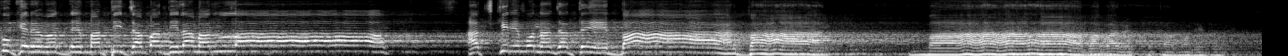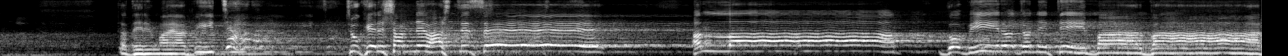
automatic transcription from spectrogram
বুকের মধ্যে মাটি চাপা দিলাম আল্লাহ। আজকের মোনাজাতে বার বার মা বাবার কথা তাদের মায়া বিচার চোখের সামনে ভাসতেছে। আল্লাহ গভীর রজনীতে বারবার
